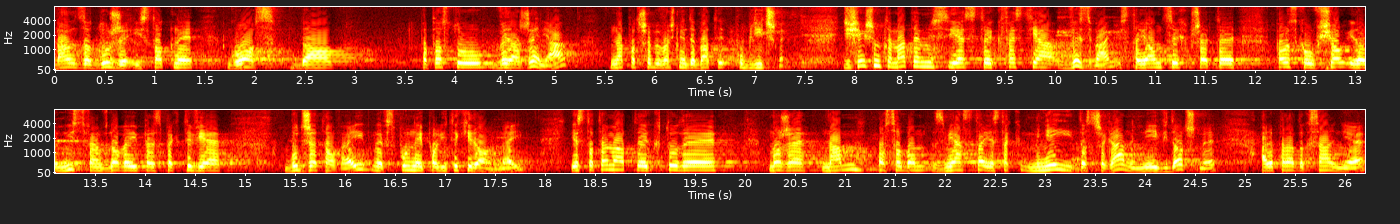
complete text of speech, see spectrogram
bardzo duży, istotny głos do po prostu wyrażenia na potrzeby właśnie debaty publicznej. Dzisiejszym tematem jest, jest kwestia wyzwań stojących przed polską wsią i rolnictwem w nowej perspektywie budżetowej, wspólnej polityki rolnej. Jest to temat, który może nam, osobom z miasta, jest tak mniej dostrzegany, mniej widoczny, ale paradoksalnie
